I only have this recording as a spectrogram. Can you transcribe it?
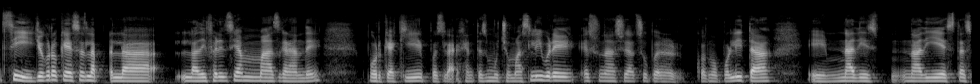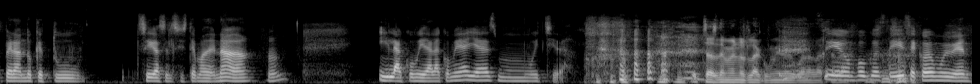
sí, yo creo que esa es la, la, la diferencia más grande porque aquí pues la gente es mucho más libre, es una ciudad súper cosmopolita, eh, nadie, nadie está esperando que tú sigas el sistema de nada, ¿no? Y la comida, la comida ya es muy chida. Echas de menos la comida de Guadalajara. Sí, un poco sí, se come muy bien.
